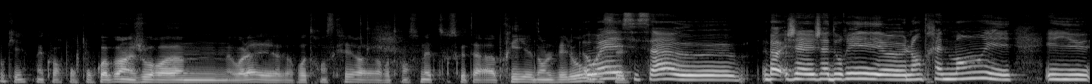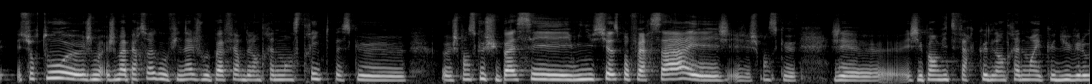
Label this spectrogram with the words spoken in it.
Ok, d'accord. Pour pourquoi pas un jour euh, voilà, euh, retranscrire, euh, retransmettre tout ce que tu as appris dans le vélo Ouais, c'est ça. bah, J'adorais l'entraînement et, et, surtout, je m'aperçois qu'au final, je ne veux pas faire de l'entraînement strict parce que je pense que je suis pas assez minutieuse pour faire ça et je pense que j'ai pas envie de faire que de l'entraînement et que du vélo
